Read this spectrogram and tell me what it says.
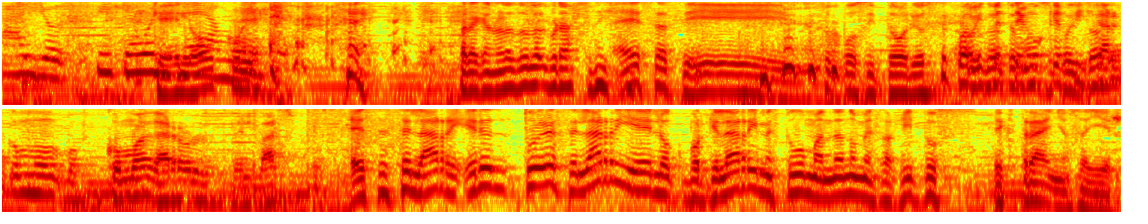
Ay, Dios, sí, qué buena Qué idea, loco. Para que no les duele el brazo. Es así, supositorios. Hoy me tengo que fijar cómo, cómo agarro el, vaso. Pues. Ese es el Larry. Eres, tú eres el Larry, eh, loco, porque Larry me estuvo mandando mensajitos extraños ayer.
